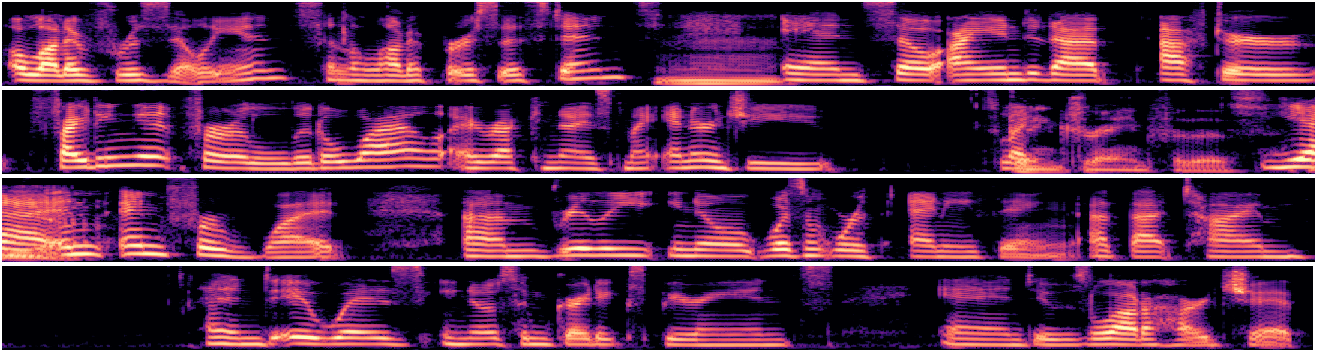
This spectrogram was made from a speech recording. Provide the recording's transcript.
A lot of resilience and a lot of persistence. Mm. and so i ended up after fighting it for a little while i recognized my energy It's like getting drained for this. yeah, and and for what? Um really you know it wasn't worth anything at that time. And it was you know some great experience and it was a lot of hardship.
